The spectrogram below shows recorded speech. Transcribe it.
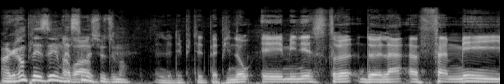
Un grand plaisir. Merci, Monsieur Dumont. Le député de Papineau et ministre de la Famille.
